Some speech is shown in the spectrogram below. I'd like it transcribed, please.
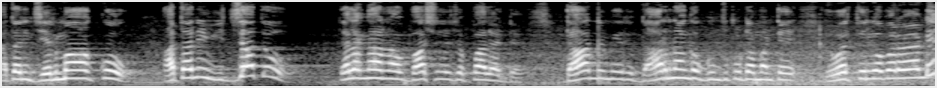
అతని జన్మ హక్కు అతని ఇజ్జతు తెలంగాణ భాషలో చెప్పాలంటే. దాన్ని మీరు దారుణంగా గుంజుకుంటామంటే ఎవరు తిరగబడరండి?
